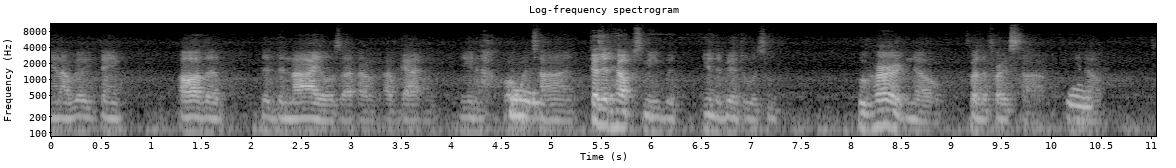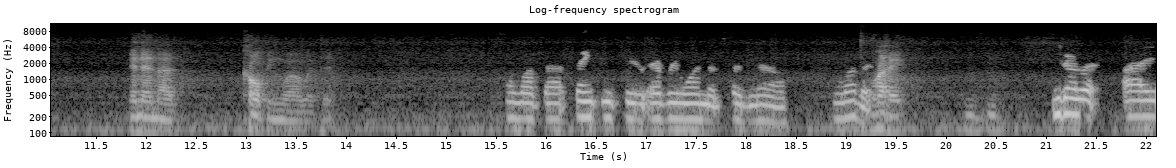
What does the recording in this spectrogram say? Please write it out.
and I really thank all the, the denials I, I've, I've gotten, you know, over Mm. time, because it helps me with individuals who who heard no for the first time, Yeah. you know, and then not coping well with it. I love that. Thank you to everyone that said no. I love it. Right. Mm-hmm. You know? I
